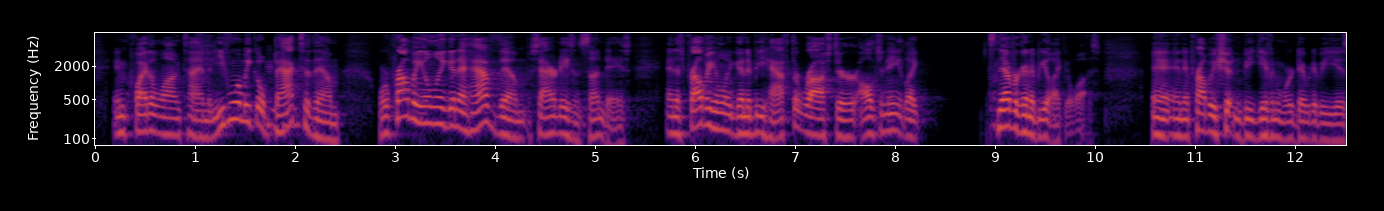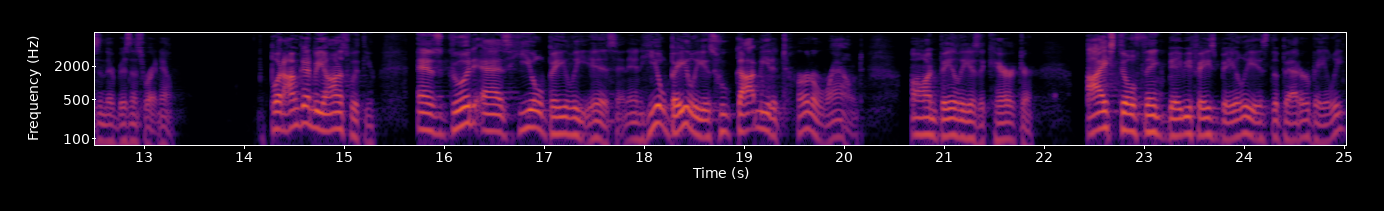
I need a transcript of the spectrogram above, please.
in quite a long time. And even when we go back mm-hmm. to them, we're probably only going to have them Saturdays and Sundays. And it's probably only going to be half the roster, alternate. Like, it's never going to be like it was. And, and it probably shouldn't be given where WWE is in their business right now. But I'm going to be honest with you. As good as Heel Bayley is, and, and Heel Bayley is who got me to turn around on Bayley as a character, I still think Babyface Bayley is the better Bayley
